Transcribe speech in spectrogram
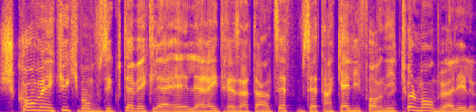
Je suis convaincu qu'ils vont vous écouter avec l'oreille très attentif. Vous êtes en Californie, tout le monde veut aller là.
